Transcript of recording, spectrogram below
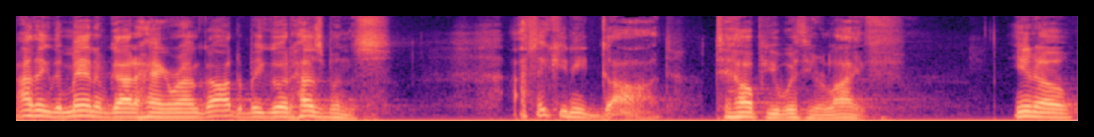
I think the men have got to hang around God to be good husbands. I think you need God to help you with your life. You know,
